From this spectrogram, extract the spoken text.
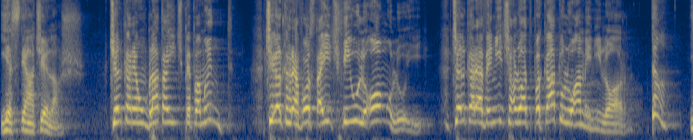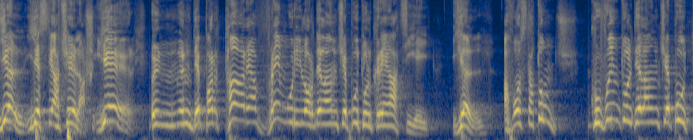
este același. Cel care a umblat aici pe pământ, cel care a fost aici fiul omului, cel care a venit și a luat păcatul oamenilor. Da, el este același, ieri, în îndepărtarea vremurilor de la începutul creației. El a fost atunci. Cuvântul de la început,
